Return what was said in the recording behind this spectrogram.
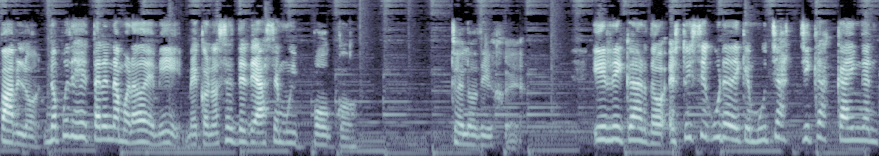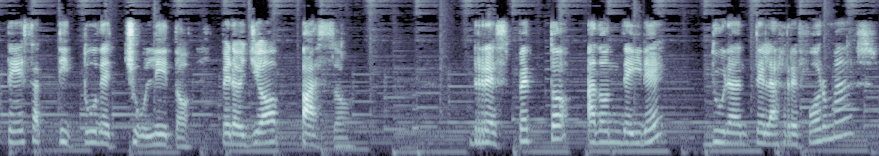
Pablo, no puedes estar enamorado de mí. Me conoces desde hace muy poco. Te lo dije. Y Ricardo, estoy segura de que muchas chicas caen ante esa actitud de chulito, pero yo paso. Respecto a dónde iré durante las reformas,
